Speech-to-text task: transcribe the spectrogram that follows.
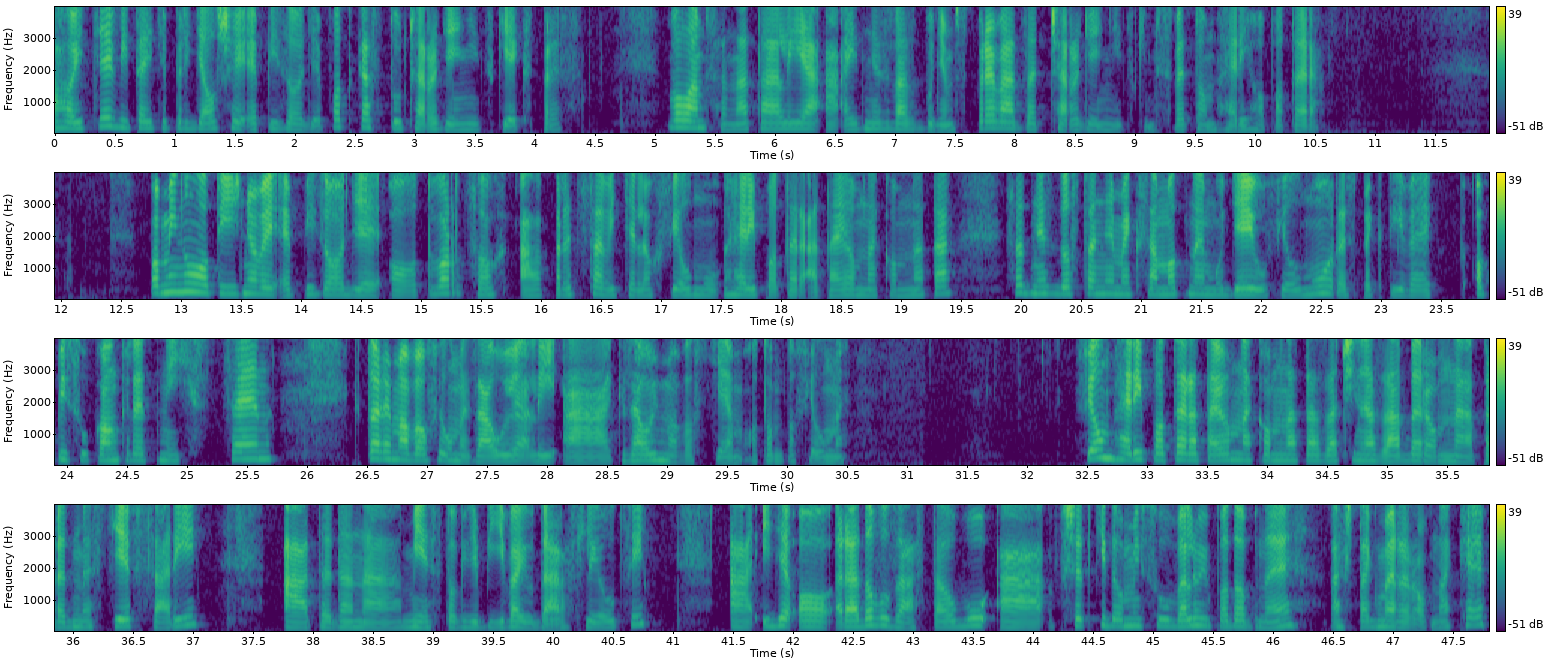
Ahojte, vítajte pri ďalšej epizóde podcastu Čarodejnícky Express. Volám sa Natália a aj dnes vás budem sprevádzať čarodejníckým svetom Harryho Pottera. Po minulotýžňovej epizóde o tvorcoch a predstaviteľoch filmu Harry Potter a tajomná komnata sa dnes dostaneme k samotnému deju filmu, respektíve k opisu konkrétnych scén, ktoré ma vo filme zaujali a k zaujímavostiam o tomto filme. Film Harry Potter a tajomná komnata začína záberom na predmestie v Sari, a teda na miesto, kde bývajú Dursleyovci. A ide o radovú zástavbu a všetky domy sú veľmi podobné, až takmer rovnaké.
